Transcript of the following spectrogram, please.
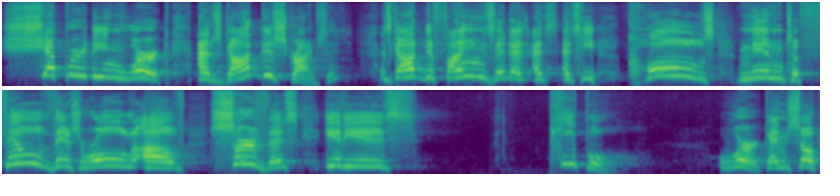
shepherding work, as God describes it, as God defines it, as, as, as He calls men to fill this role of service, it is people work. And so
